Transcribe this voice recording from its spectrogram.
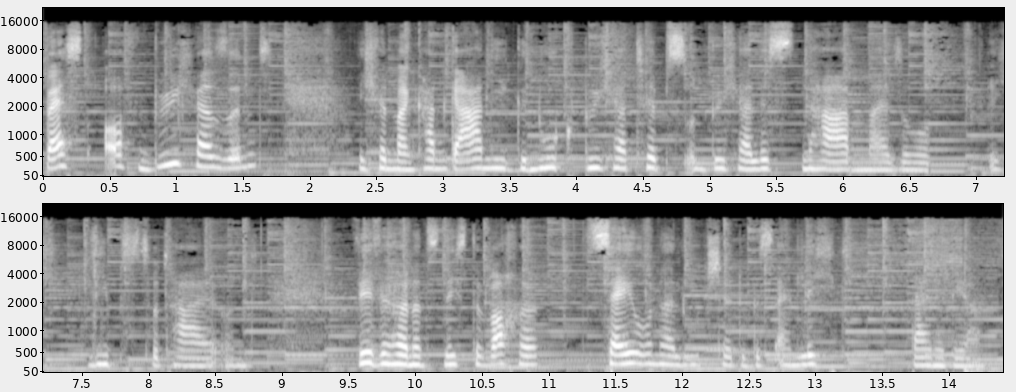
Best-of-Bücher sind. Ich finde, man kann gar nie genug Büchertipps und Bücherlisten haben. Also ich lieb's total und wir, wir hören uns nächste Woche. Say una luce, du bist ein Licht. Deine Lea.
